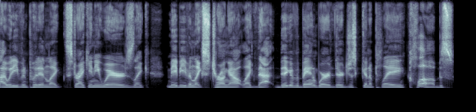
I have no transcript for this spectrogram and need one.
I would even put in like Strike Anywhere's, like maybe even like Strung Out, like that big of a band where they're just gonna play clubs,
